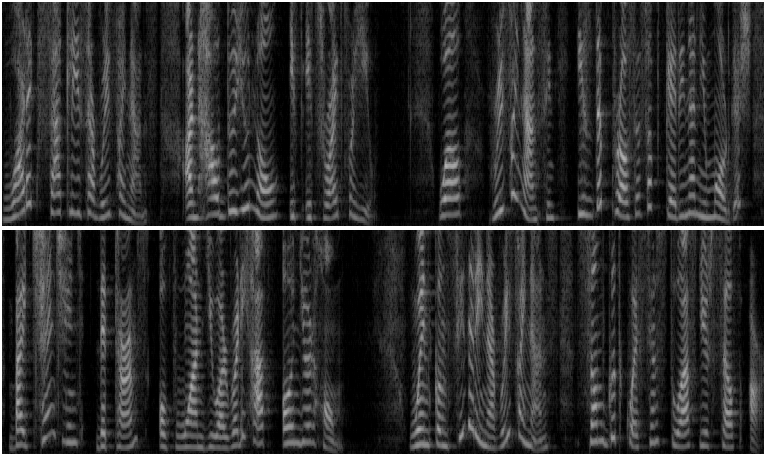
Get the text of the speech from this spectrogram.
what exactly is a refinance and how do you know if it's right for you? Well, refinancing is the process of getting a new mortgage by changing the terms of one you already have on your home. When considering a refinance, some good questions to ask yourself are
